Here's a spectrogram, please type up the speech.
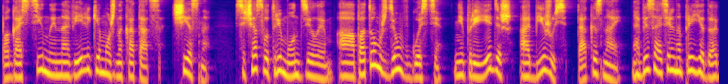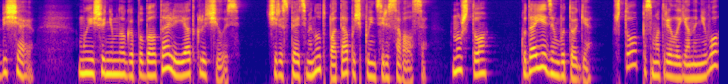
По гостиной на велике можно кататься, честно – Сейчас вот ремонт делаем, а потом ждем в гости. Не приедешь – обижусь, так и знай. Обязательно приеду, обещаю». Мы еще немного поболтали, и отключилась. Через пять минут Потапыч поинтересовался. «Ну что? Куда едем в итоге?» «Что?» – посмотрела я на него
